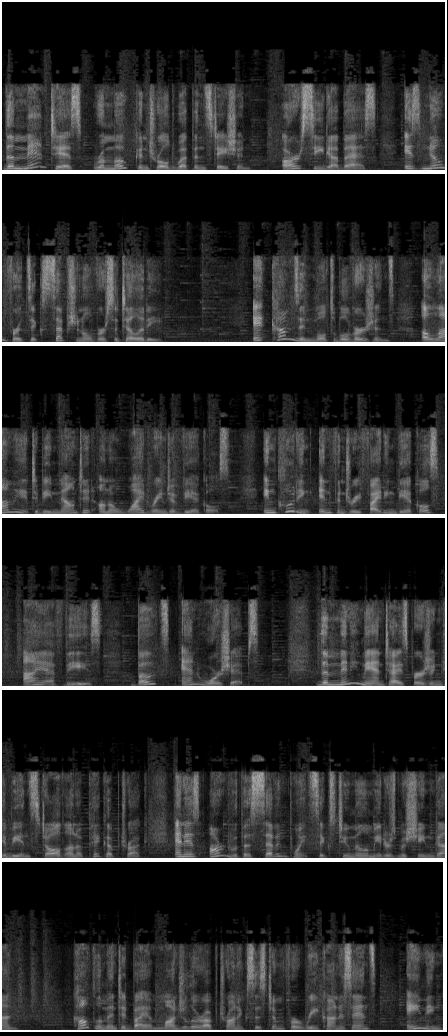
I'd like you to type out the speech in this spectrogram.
The Mantis Remote Controlled Weapon Station, RCWS, is known for its exceptional versatility. It comes in multiple versions, allowing it to be mounted on a wide range of vehicles, including infantry fighting vehicles, IFVs, boats, and warships. The Mini Mantis version can be installed on a pickup truck and is armed with a 7.62mm machine gun, complemented by a modular optronic system for reconnaissance, aiming,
